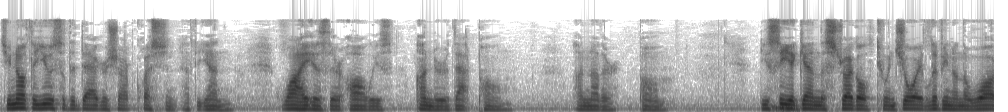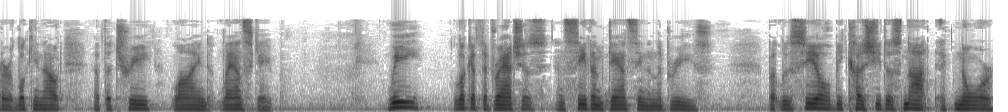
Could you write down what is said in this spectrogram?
Do you note the use of the dagger sharp question at the end? Why is there always under that poem another poem? Do you see again the struggle to enjoy living on the water, looking out at the tree lined landscape? We look at the branches and see them dancing in the breeze. But Lucille, because she does not ignore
